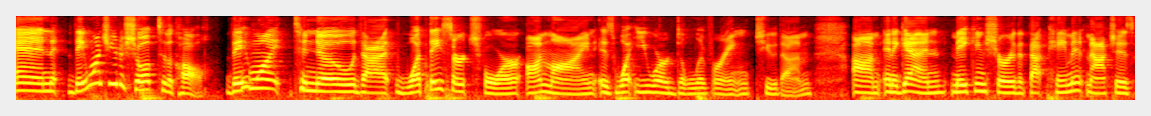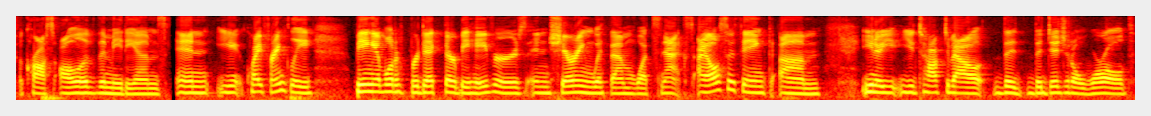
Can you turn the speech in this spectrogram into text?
And they want you to show up to the call. They want to know that what they search for online is what you are delivering to them. Um, and again, making sure that that payment matches across all of the mediums. And you, quite frankly, being able to predict their behaviors and sharing with them what's next. I also think, um, you know, you, you talked about the the digital world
